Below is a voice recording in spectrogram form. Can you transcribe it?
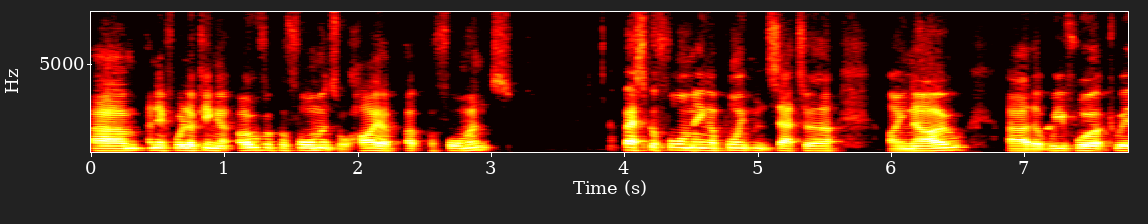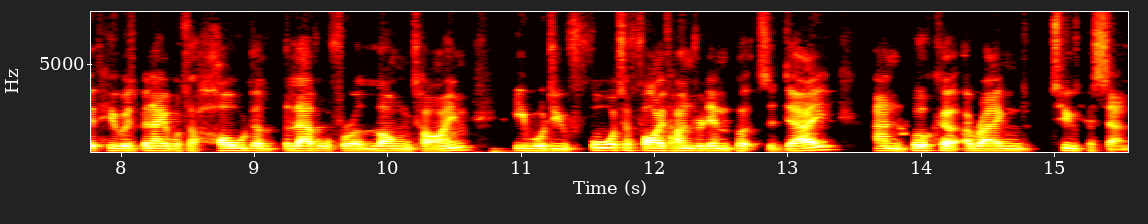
Um, and if we're looking at over performance or higher up performance, best performing appointment setter I know uh, that we've worked with who has been able to hold the, the level for a long time. He will do four to 500 inputs a day and book at around 2%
